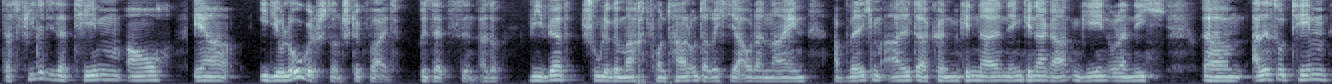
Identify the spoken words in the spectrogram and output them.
dass viele dieser Themen auch eher ideologisch so ein Stück weit besetzt sind. Also wie wird Schule gemacht? Frontalunterricht ja oder nein? Ab welchem Alter können Kinder in den Kindergarten gehen oder nicht? Ähm, alles so Themen.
